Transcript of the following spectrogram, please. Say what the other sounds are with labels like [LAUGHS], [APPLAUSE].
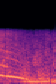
Uhum.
